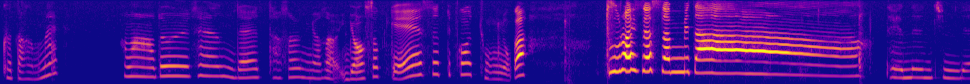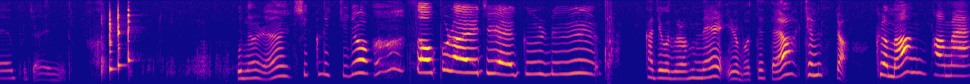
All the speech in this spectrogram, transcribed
그 다음에 하나, 둘, 셋, 넷, 다섯, 여섯, 여섯 개의 스티커 종류가 들어있었습니다. 되는 침대 부자입니다. 오늘은 시크릿 치료 서프라이즈 에그를 가지고 놀았는데 일 못했어요. 재밌었죠? 그러면 다음에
